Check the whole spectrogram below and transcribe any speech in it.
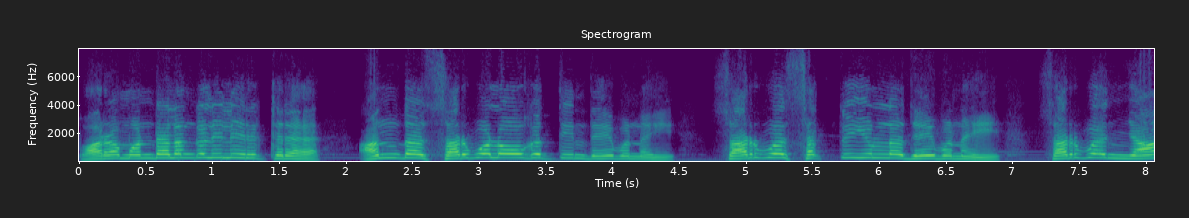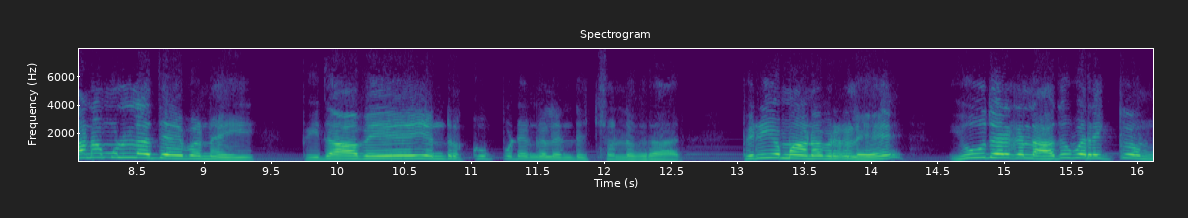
பரமண்டலங்களில் இருக்கிற அந்த சர்வலோகத்தின் தேவனை சர்வ சக்தியுள்ள தேவனை சர்வ ஞானமுள்ள தேவனை பிதாவே என்று கூப்பிடுங்கள் என்று சொல்லுகிறார். பிரியமானவர்களே யூதர்கள் அதுவரைக்கும்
